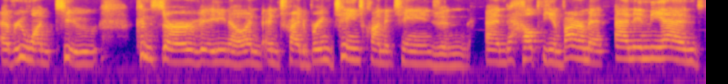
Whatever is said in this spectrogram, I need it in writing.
everyone to conserve you know and, and try to bring change climate change and and help the environment. And in the end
